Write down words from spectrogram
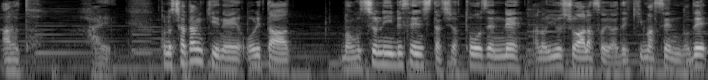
あると。はい。この遮断機ね、降りたまあ、後ろにいる選手たちは当然ね、あの優勝争いはできませんので、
